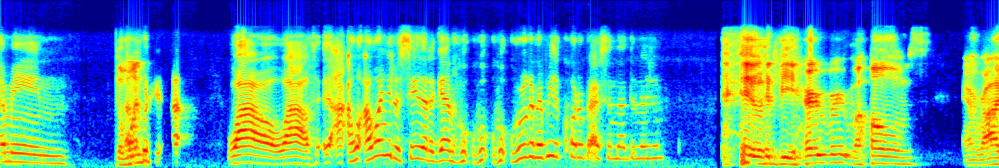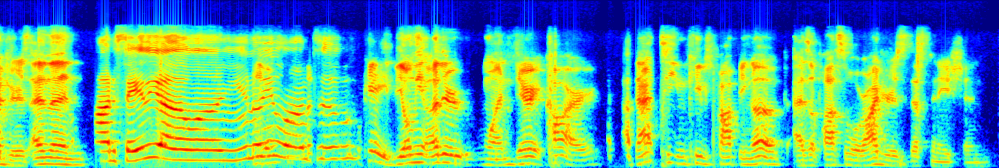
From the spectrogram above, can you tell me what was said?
I mean, The one pretty- uh, wow, wow. I, I, I want you to say that again. Who, who, who who are gonna be the quarterbacks in that division? it would be Herbert, Mahomes, and Rodgers, and then On say the other one. You know Yeah. you want to. okay, the only other one, Derek Carr. That team keeps popping up as a possible Rodgers destination.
